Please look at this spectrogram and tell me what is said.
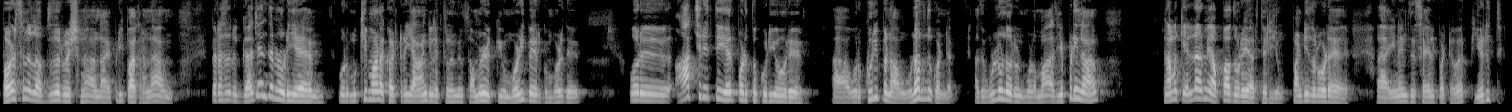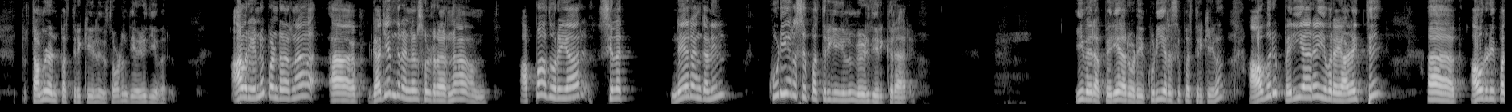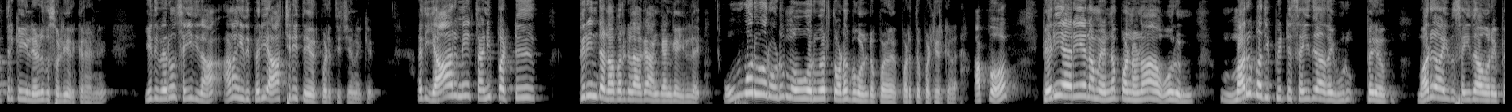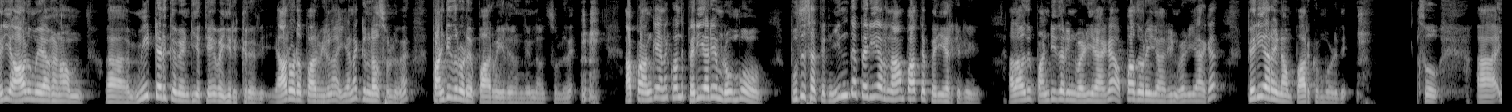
பர்சனல் அப்சர்வேஷனாக நான் எப்படி பார்க்குறேன்னா பிரசர் கஜேந்திரனுடைய ஒரு முக்கியமான கட்டுரை ஆங்கிலத்திலிருந்து தமிழுக்கு மொழிபெயர்க்கும் பொழுது ஒரு ஆச்சரியத்தை ஏற்படுத்தக்கூடிய ஒரு ஒரு குறிப்பை நான் உணர்ந்து கொண்டேன். அது உள்ளுணர்வின் மூலமாக அது எப்படின்னா நமக்கு எல்லாருமே அப்பாதுரையார் தெரியும். பண்டிதரோட இணைந்து செயல்பட்டவர் எடுத்து தமிழன் பத்திரிகையில் தொடர்ந்து எழுதியவர். அவர் என்ன பண்ணுறாருன்னா கஜேந்திரன் என்ன சொல்கிறாருன்னா அப்பாதுரையார் சில நேரங்களில் குடியரசு பத்திரிகையிலும் எழுதியிருக்கிறார். ஈவேரா பெரியாருடைய குடியரசு பத்திரிகையிலும் அவர் பெரியாரை இவரை அழைத்து அவருடைய பத்திரிகையில் எழுத சொல்லியிருக்கிறாரு. இது வெறும் செய்தி தான். ஆனால் இது பெரிய ஆச்சரியத்தை ஏற்படுத்திச்சு எனக்கு. அது யாருமே தனிப்பட்டு பிரிந்த நபர்களாக அங்கங்கே இல்லை. ஒவ்வொருவரோடும் ஒவ்வொருவர் தொடர்பு கொண்டு ப- படுத்தப்பட்டிருக்கிறார். அப்போது பெரியாரையே நம்ம என்ன பண்ணோன்னா ஒரு மறுமதிப்பீட்டு செய்து அதை உரு பெ- மறு ஆய்வு செய்து அவரை பெரிய ஆளுமையாக நாம் மீட்டெடுக்க வேண்டிய தேவை இருக்கிறது. யாரோட பார்வையில்னா எனக்கு நான் சொல்லுவேன். பண்டிதருடைய பார்வையிலிருந்து நான் சொல்லுவேன். அப்போ அங்கே எனக்கு வந்து பெரியாரையும் ரொம்ப புதுசாக தெரியும். இந்த பெரியார் நான் பார்த்த பெரியார் கிடையாது அதாவது பண்டிதரின் வழியாக அப்பாதுரையாரின் வழியாக பெரியாரை நாம் பார்க்கும் பொழுது. ஸோ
